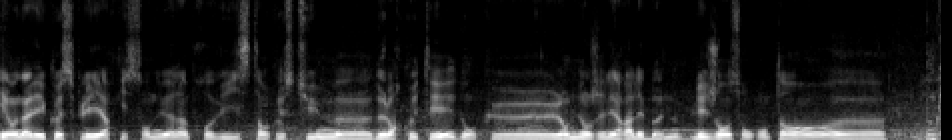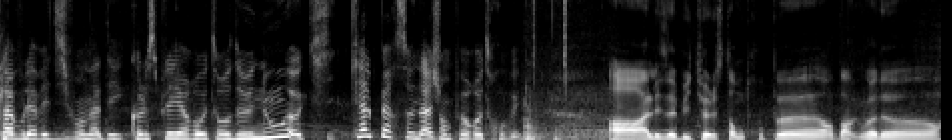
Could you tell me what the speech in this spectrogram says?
Et on a des cosplayers qui sont venus à l'improviste en costume euh, de leur côté, donc euh, l'ambiance générale est bonne. Les gens sont contents. Euh. Donc là, vous l'avez dit, on a des cosplayers autour de nous. quel personnage on peut retrouver? Ah, les habituels Stormtroopers, Dark Vador,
